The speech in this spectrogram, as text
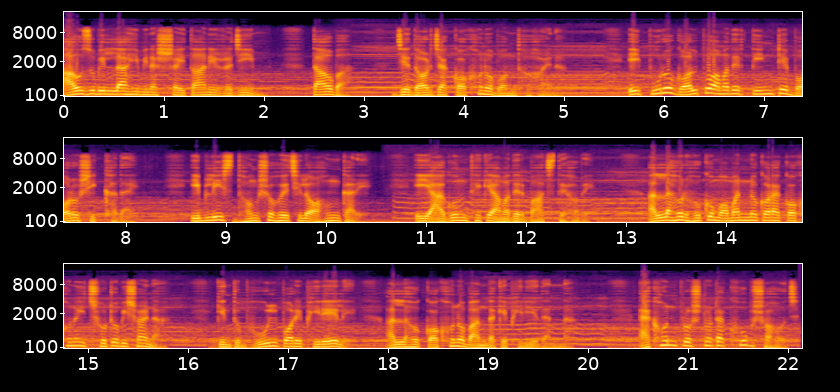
আউজুবিল্লাহি মিনাশ শৈতানির রাজিম, তাওবা, যে দরজা কখনো বন্ধ হয় না। এই পুরো গল্প আমাদের তিনটে বড় শিক্ষা দেয়। ইবলিস ধ্বংস হয়েছিল অহংকারে। এই আগুন থেকে আমাদের বাঁচতে হবে। আল্লাহর হুকুম অমান্য করা কখনোই ছোট বিষয় না। কিন্তু ভুল পরে ফিরে এলে আল্লাহ কখনো বান্দাকে ফিরিয়ে দেন না। এখন প্রশ্নটা খুব সহজ,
